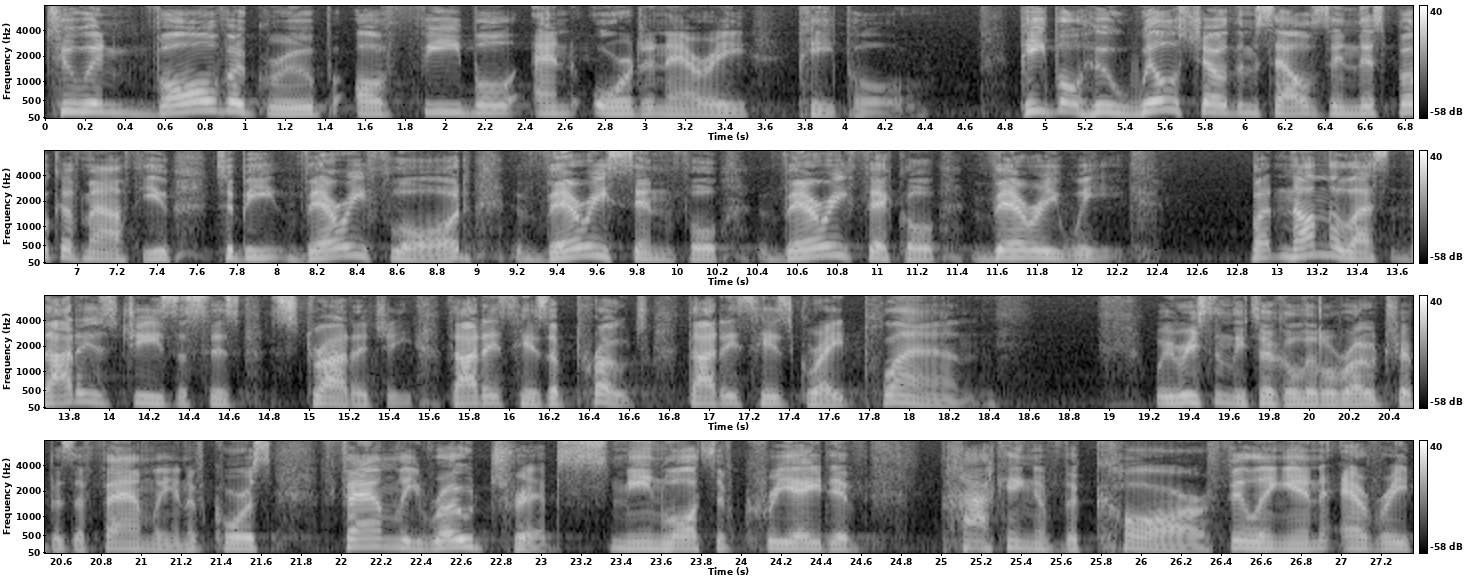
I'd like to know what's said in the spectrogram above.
to involve a group of feeble and ordinary people. People who will show themselves in this book of Matthew to be very flawed, very sinful, very fickle, very weak. But nonetheless, that is Jesus' strategy. That is his approach. That is his great plan. We recently took a little road trip as a family, and of course, family road trips mean lots of creative packing of the car, filling in every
